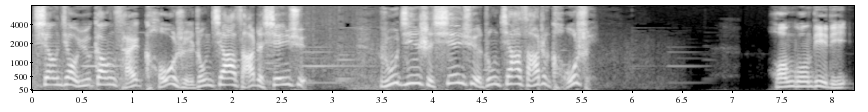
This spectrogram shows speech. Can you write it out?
相较于刚才口水中夹杂着鲜血，如今是鲜血中夹杂着口水。皇宫地底，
